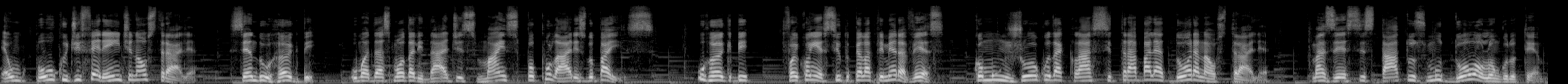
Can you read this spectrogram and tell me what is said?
é um pouco diferente na Austrália, sendo o rugby uma das modalidades mais populares do país. O rugby foi conhecido pela primeira vez como um jogo da classe trabalhadora na Austrália, mas esse status mudou ao longo do tempo.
